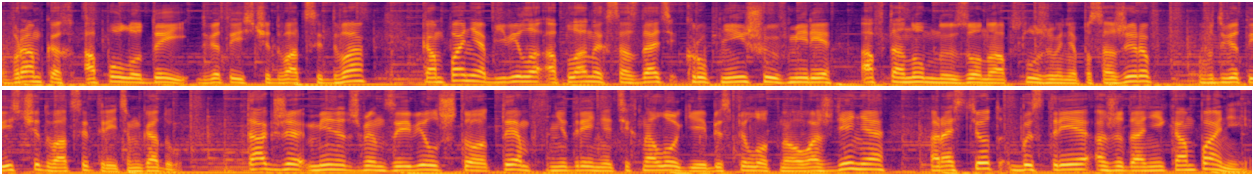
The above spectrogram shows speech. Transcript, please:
В рамках Apollo Day 2022 компания объявила о планах создать крупнейшую в мире автономную зону обслуживания пассажиров в 2023 году. Также менеджмент заявил, что темп внедрения технологии беспилотного вождения растет быстрее ожиданий компании,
